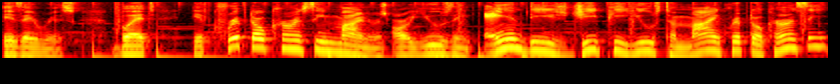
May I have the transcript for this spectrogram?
is a risk. But if cryptocurrency miners are using AMD's GPUs to mine cryptocurrency,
